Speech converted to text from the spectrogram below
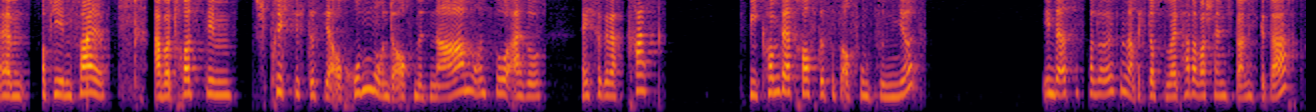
Ähm, auf jeden Fall. Aber trotzdem spricht sich das ja auch rum und auch mit Namen und so. Also habe ich so gedacht, krass, wie kommt er drauf, dass es auch funktioniert, ihn da zu verleugnen? Aber ich glaube, soweit hat er wahrscheinlich gar nicht gedacht.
